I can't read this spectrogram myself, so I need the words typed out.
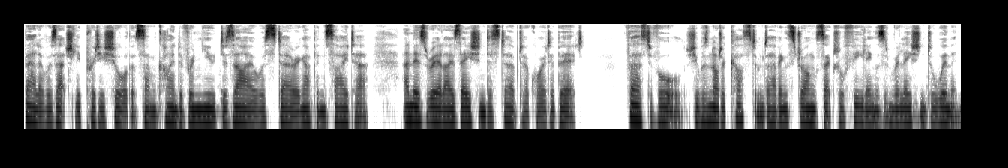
Bella was actually pretty sure that some kind of renewed desire was stirring up inside her, and this realization disturbed her quite a bit. First of all, she was not accustomed to having strong sexual feelings in relation to women.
